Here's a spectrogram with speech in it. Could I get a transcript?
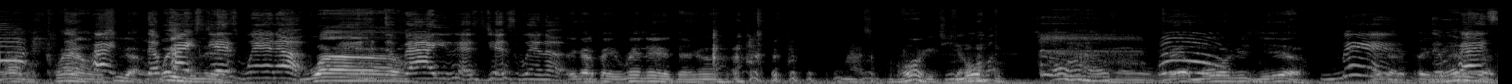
Mama the clown, price, she got a the price list. just went up. Wow. The value has just went up. They gotta pay rent and everything, huh? nah, she mortgage. She Mor- own, she own her house. Oh, well, that mortgage, yeah. They gotta Man, pay the that. prices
